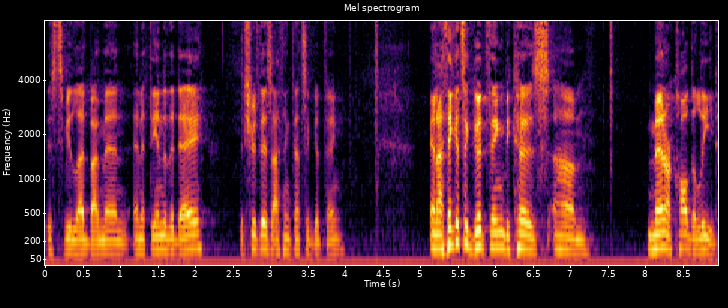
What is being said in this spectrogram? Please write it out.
is to be led by men. And at the end of the day, the truth is, I think that's a good thing. And I think it's a good thing because. Um, men are called to lead,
